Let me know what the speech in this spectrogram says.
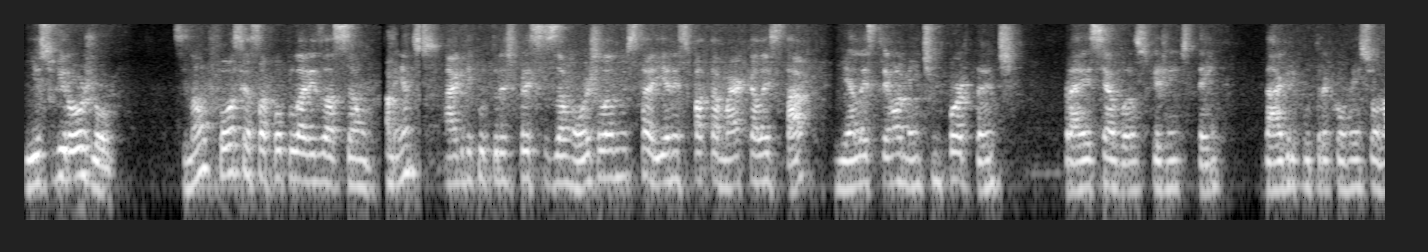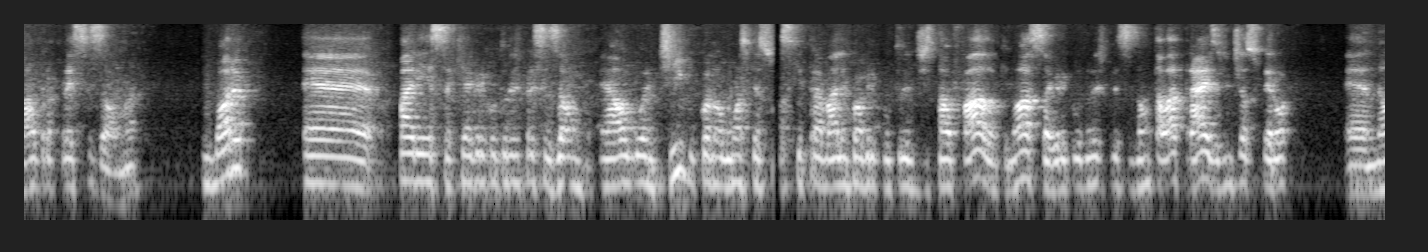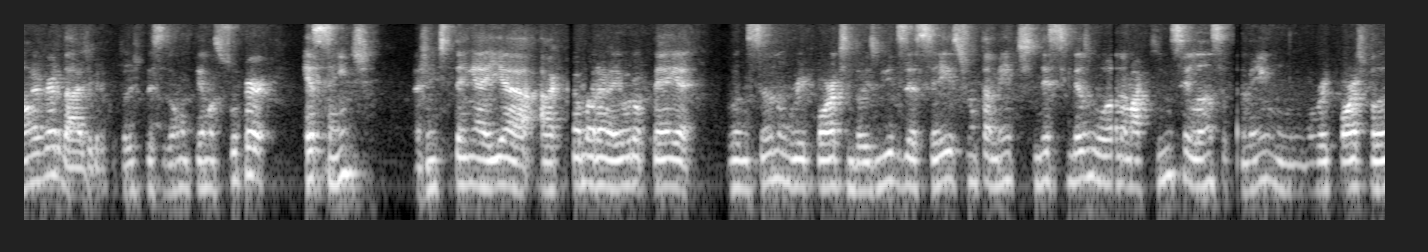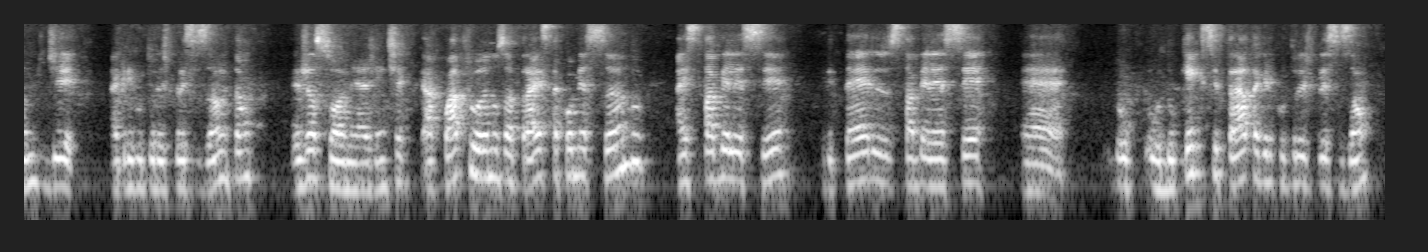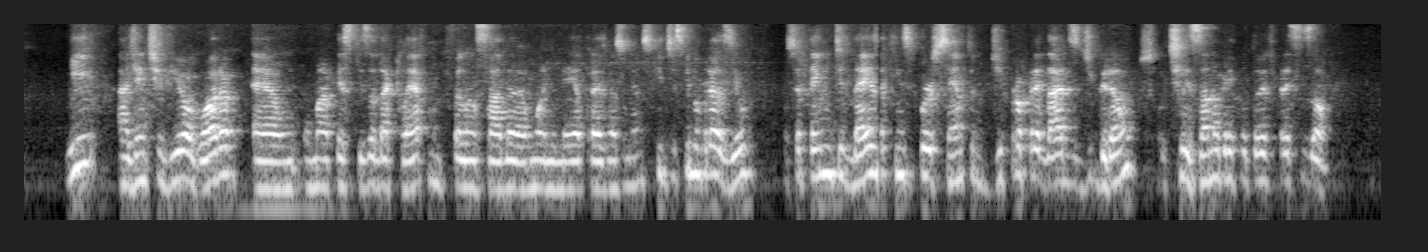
e isso virou o jogo. Se não fosse essa popularização, a agricultura de precisão hoje ela não estaria nesse patamar que ela está, e ela é extremamente importante para esse avanço que a gente tem da agricultura convencional para precisão, né? Embora é, pareça que a agricultura de precisão é algo antigo, quando algumas pessoas que trabalham com agricultura digital falam que, nossa, a agricultura de precisão está lá atrás, a gente já superou. É, não é verdade. A agricultura de precisão é um tema super recente. A gente tem aí a, a Câmara Europeia lançando um report em 2016, juntamente nesse mesmo ano a McKinsey lança também um, report falando de agricultura de precisão. Então, Veja só, né? A gente há quatro anos atrás está começando a estabelecer critérios, estabelecer é, do, do, que, que se trata a agricultura de precisão. E a gente viu agora é, um, uma pesquisa da Clefman, que foi lançada um ano e meio atrás, mais ou menos, que diz que no Brasil você tem de 10% a 15% de propriedades de grãos utilizando agricultura de precisão.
